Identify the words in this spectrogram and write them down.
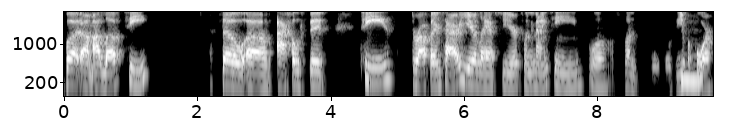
But um, I love tea. So um, I hosted teas throughout the entire year last year, 2019. Well, the year mm-hmm. before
